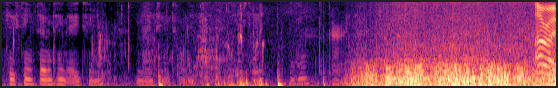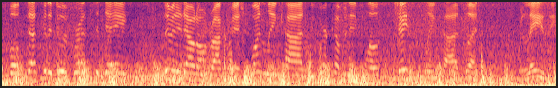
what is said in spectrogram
16, 17, 18, 19, 20. There's 20. Mhm. All right. All right, folks, that's gonna do it for us today. Limited out on rockfish, one lingcod. We were coming in close to chase some lingcod, but we're lazy.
